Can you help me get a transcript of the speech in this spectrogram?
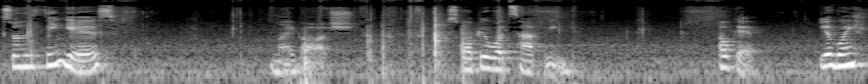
So the thing is, my gosh Scorpio, what's happening? Okay, you're going...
